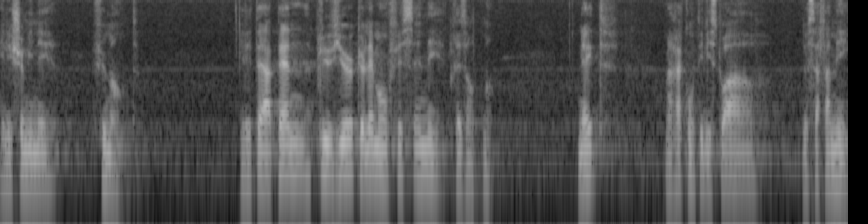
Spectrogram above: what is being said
et les cheminées fumantes. Il était à peine plus vieux que l'est mon fils aîné présentement. Nate m'a raconté l'histoire de sa famille.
